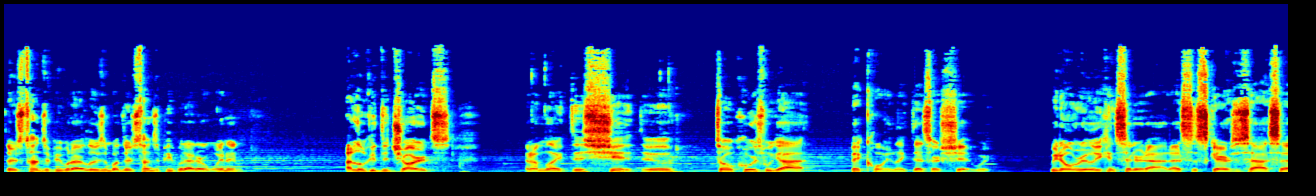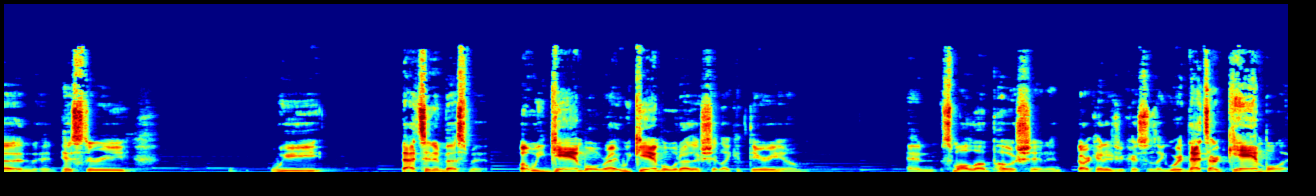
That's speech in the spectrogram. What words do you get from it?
there's tons of people that are losing, but there's tons of people that are winning. I look at the charts and I'm like, this shit, dude. So of course we got Bitcoin. Like that's our shit. We we don't really consider that. That's the scarcest asset in, in history. We that's an investment. But we gamble, right? We gamble with other shit like Ethereum and small love potion and dark energy crystals. Like we're that's our gamble.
